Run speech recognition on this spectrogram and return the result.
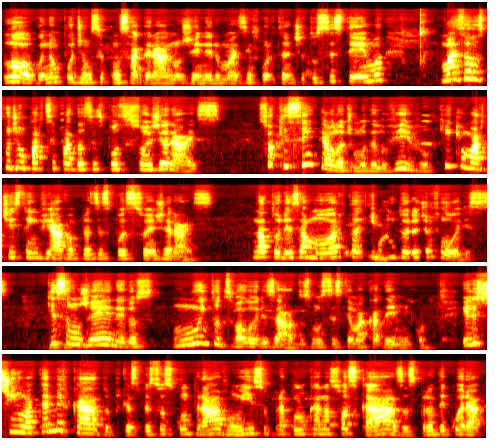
Logo, não podiam se consagrar no gênero mais importante do sistema, mas elas podiam participar das exposições gerais. Só que sem ter aula de modelo vivo, o que, que uma artista enviava para as exposições gerais? Natureza morta e pintura de flores, que são gêneros muito desvalorizados no sistema acadêmico. Eles tinham até mercado, porque as pessoas compravam isso para colocar nas suas casas, para decorar,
